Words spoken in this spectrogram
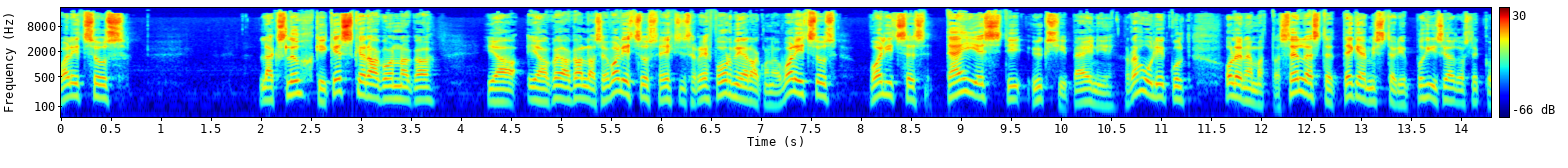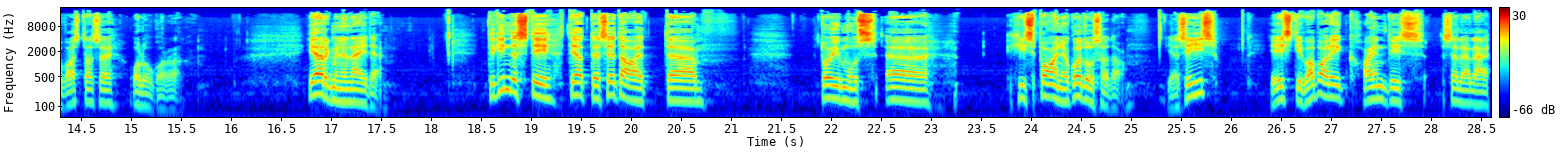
valitsus läks lõhki Keskerakonnaga ja, ja Kaja Kallase valitsus ehk siis Reformierakonna valitsus valitses täiesti üksipäini rahulikult, olenemata sellest, et tegemist oli põhiseadusliku vastase olukorraga. järgmine näide. Te kindlasti teate seda, et äh, toimus äh, Hispaania kodusõda ja siis Eesti Vabariik andis sellele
